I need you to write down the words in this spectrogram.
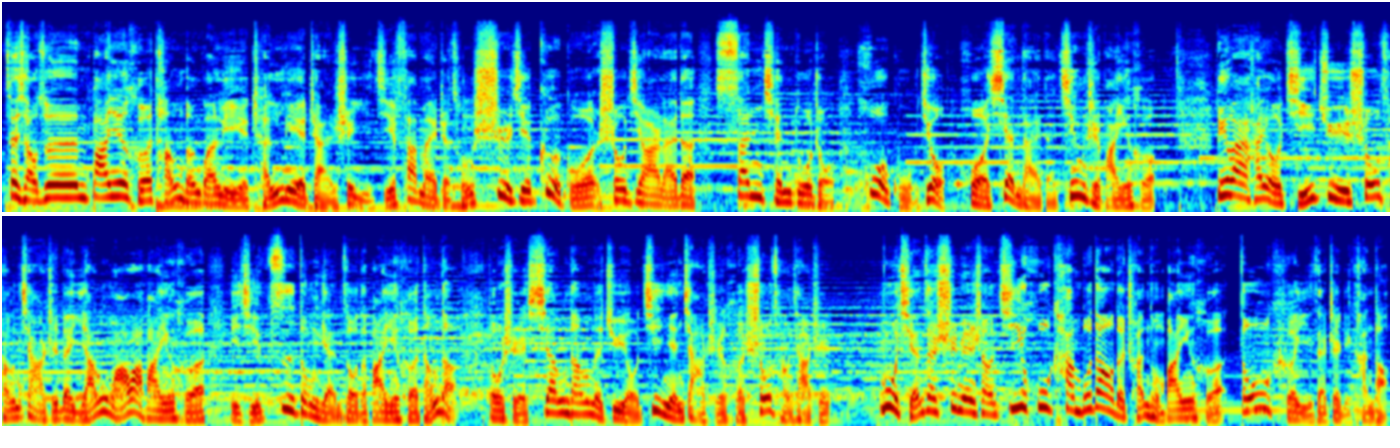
在小樽八音盒堂本馆里，陈列展示以及贩卖着从世界各国收集而来的三千多种或古旧或现代的精致八音盒。另外还有极具收藏价值的洋娃娃八音盒，以及自动演奏的八音盒等等，都是相当的具有纪念价值和收藏价值。目前在市面上几乎看不到的传统八音盒，都可以在这里看到，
